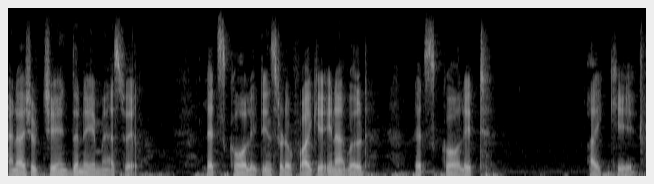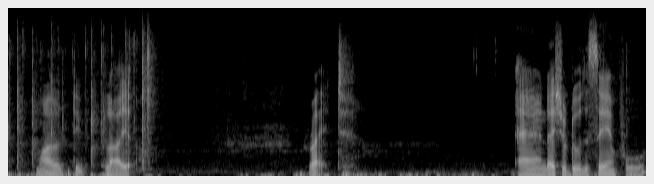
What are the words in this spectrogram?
And I should change the name as well. Let's call it instead of IK enabled let's call it IK multiplier. Right. And I should do the same for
